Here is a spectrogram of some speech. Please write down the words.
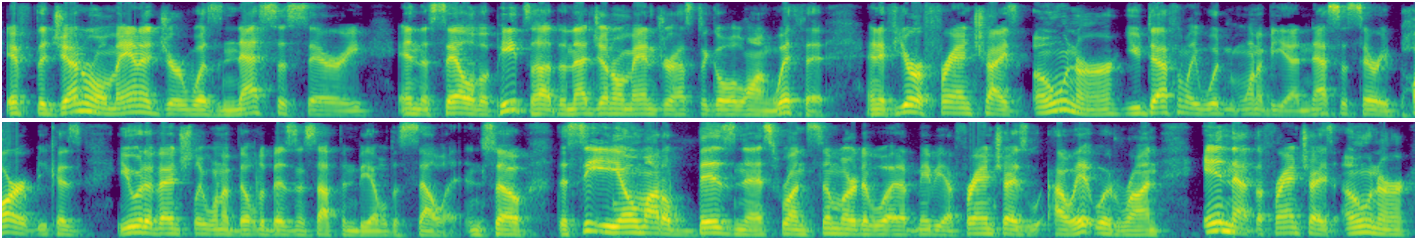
if the general manager was necessary in the sale of a Pizza Hut, then that general manager has to go along with it. And if you're a franchise owner, you definitely wouldn't want to be a necessary part because you would eventually want to build a business up and be able to sell it. And so the CEO model business runs similar to what maybe a franchise, how it would run, in that the franchise owner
